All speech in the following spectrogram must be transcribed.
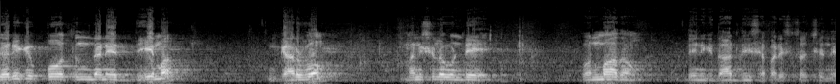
జరిగిపోతుందనే ధీమ గర్వం మనిషిలో ఉండే ఉన్మాదం దీనికి దారితీసే పరిస్థితి వచ్చింది.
